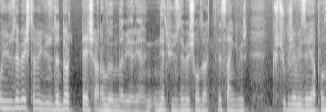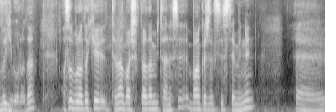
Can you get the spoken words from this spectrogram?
O yüzde beş tabi yüzde dört beş aralığında bir yer yani net yüzde beş olarak de sanki bir küçük revize yapıldığı gibi orada. Asıl buradaki temel başlıklardan bir tanesi bankacılık sisteminin e,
